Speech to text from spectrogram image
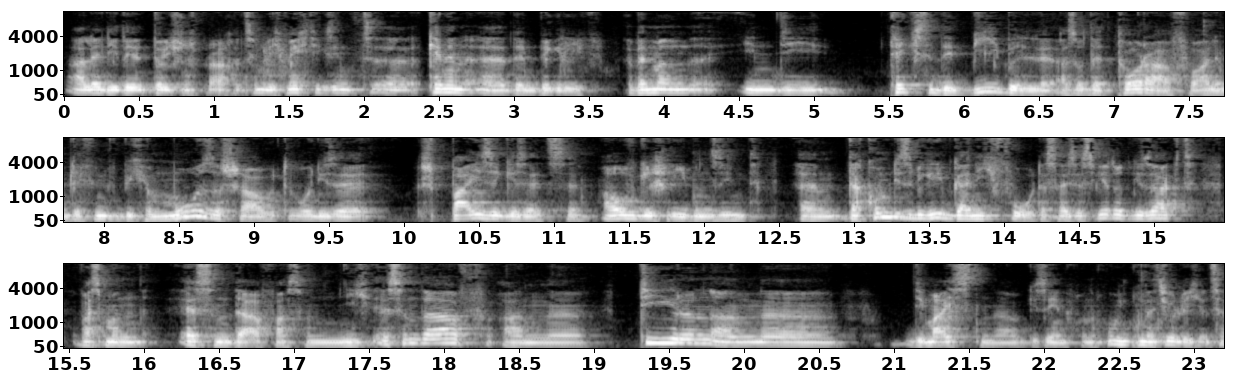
alle, die der deutschen Sprache ziemlich mächtig sind, äh, kennen äh, den Begriff. Wenn man in die Texte der Bibel, also der Tora, vor allem der fünf Bücher Mose schaut, wo diese Speisegesetze aufgeschrieben sind, ähm, da kommt dieser Begriff gar nicht vor. Das heißt, es wird dort gesagt, was man essen darf, was man nicht essen darf, an äh, Tieren, an äh, die meisten, äh, gesehen von Hunden natürlich etc.,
